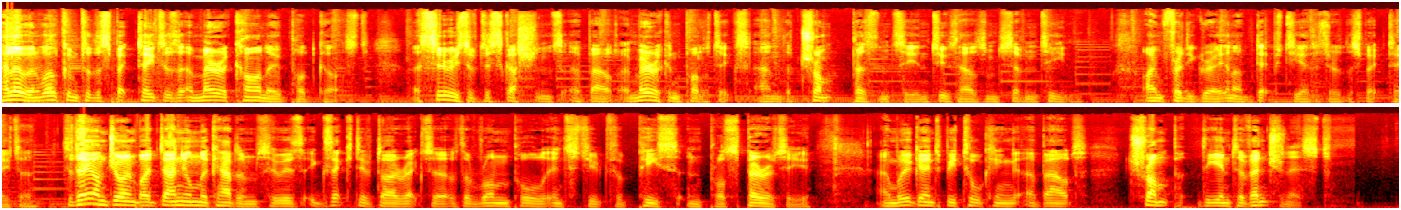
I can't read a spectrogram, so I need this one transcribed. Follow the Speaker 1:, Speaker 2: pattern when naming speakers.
Speaker 1: Hello and welcome to the Spectator's Americano podcast, a series of discussions about American politics and the Trump presidency in 2017. I'm Freddie Gray and I'm Deputy Editor of The Spectator. Today I'm joined by Daniel McAdams, who is Executive Director of the Ron Paul Institute for Peace and Prosperity, and we're going to be talking about Trump the Interventionist.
